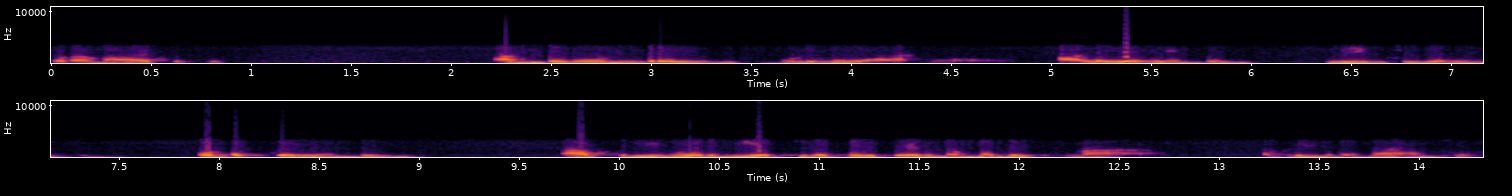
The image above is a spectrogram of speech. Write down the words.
பொறாம அந்த ஒன்றை முழுமையாக அலைய வேண்டும் கிளீன் செய்ய வேண்டும் உடக்க வேண்டும் அப்படின்னு ஒரு முயற்சியில போயிட்டே இருந்தோம்னா ஜெயிக்கலாம் அப்படிங்கிறது தான் ஆன்சர்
